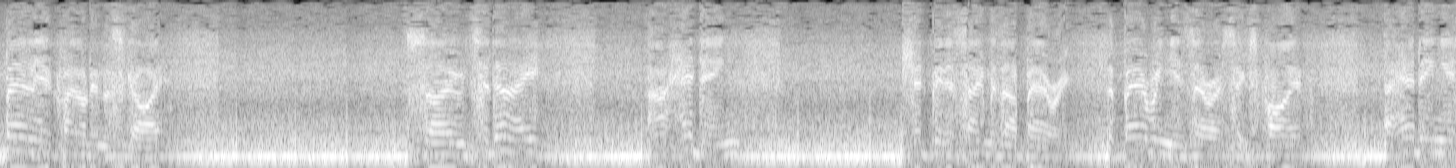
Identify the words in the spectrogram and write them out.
barely a cloud in the sky. So today, our heading should be the same as our bearing. The bearing is 065. The heading is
